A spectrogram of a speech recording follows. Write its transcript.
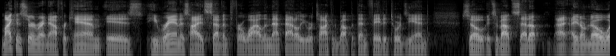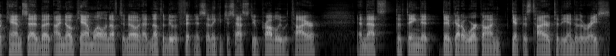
My concern right now for Cam is he ran as high as seventh for a while in that battle you were talking about, but then faded towards the end. So it's about setup. I, I don't know what Cam said, but I know Cam well enough to know it had nothing to do with fitness. I think it just has to do probably with tire. And that's the thing that they've got to work on get this tire to the end of the race.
